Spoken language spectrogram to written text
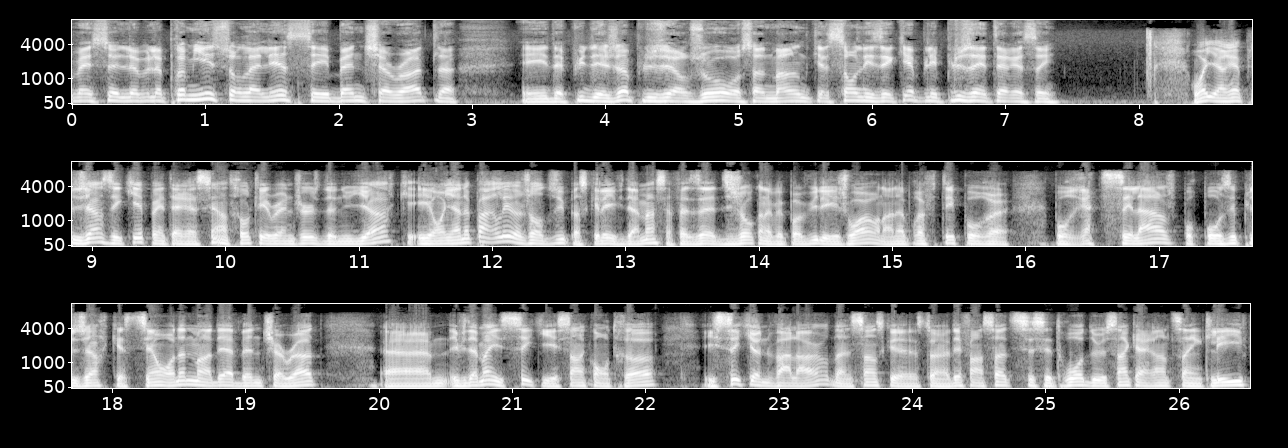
ben le, le, premier sur la liste, c'est Ben Sherrott. Et depuis déjà plusieurs jours, on se demande quelles sont les équipes les plus intéressées. Oui, il y aurait plusieurs équipes intéressées, entre autres les Rangers de New York. Et on y en a parlé aujourd'hui parce que là, évidemment, ça faisait dix jours qu'on n'avait pas vu les joueurs. On en a profité pour, euh, pour ratisser large, pour poser plusieurs questions. On a demandé à Ben Sherrod. Euh, évidemment, il sait qu'il est sans contrat. Il sait qu'il y a une valeur, dans le sens que c'est un défenseur de 6 et 3, 245 livres,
